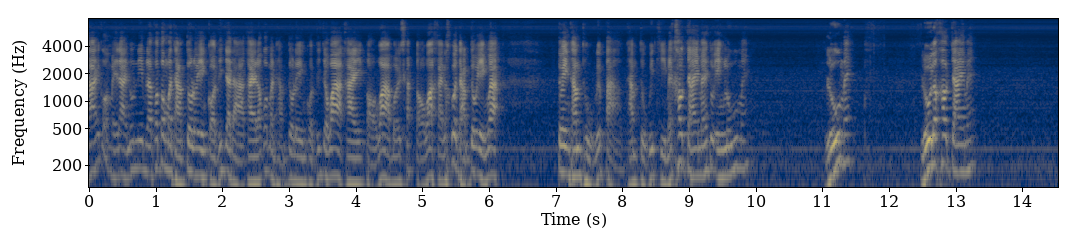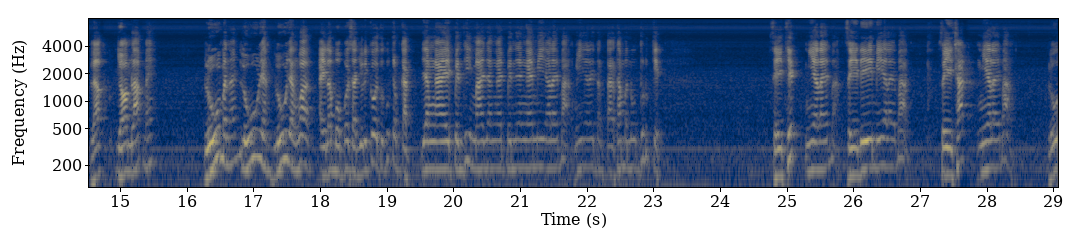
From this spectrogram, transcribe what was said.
ขายก็ไม่ได้นู่นนี่เราก็ต้องมาถามตัวเราเองก่อนที่จะด่าใครเราก็มาถามตัวเราเองก่อนที่จะว่าใครต่อว่าบริษัทต่อว่าใครเราก็ถามตัวเองว่า ตัวเองทำถูกหรือเปล่าทำถูกวิธีไหมเข้าใจไหมตัวเองรู้ไหมรู้ไหมรู้แล้วเข้าใจไหมแล้วยอมรับไหมรู้มันนะรู้ยังรู้ยังว่าไอ้ระบบบริษัทยูริโก้ตัวจำกัดยังไงเป็นที่มายังไงเป็นยังไงมีอะไรบ้างมีอะไรต่างๆธรรมนูญธุรกิจสี่ทิศมีอะไรบ้างสี่ดีมีอะไรบ้างสี่ชัดมีอะไรบ้าง รู้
